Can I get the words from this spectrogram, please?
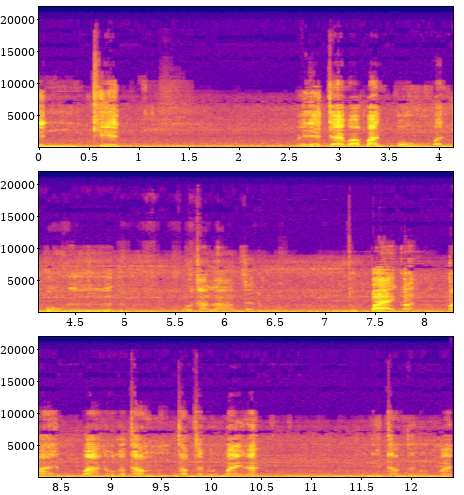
กินเขต ไม่แน่ใจว่าบ้านโป่งบ้านโป่งหรือโพธารามแต่ดูดูป้ายก่อนดูป้ายหมู่บ้านเขาก็ทำทำถนนใหม่นะ นี่ทำถนนใหม่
